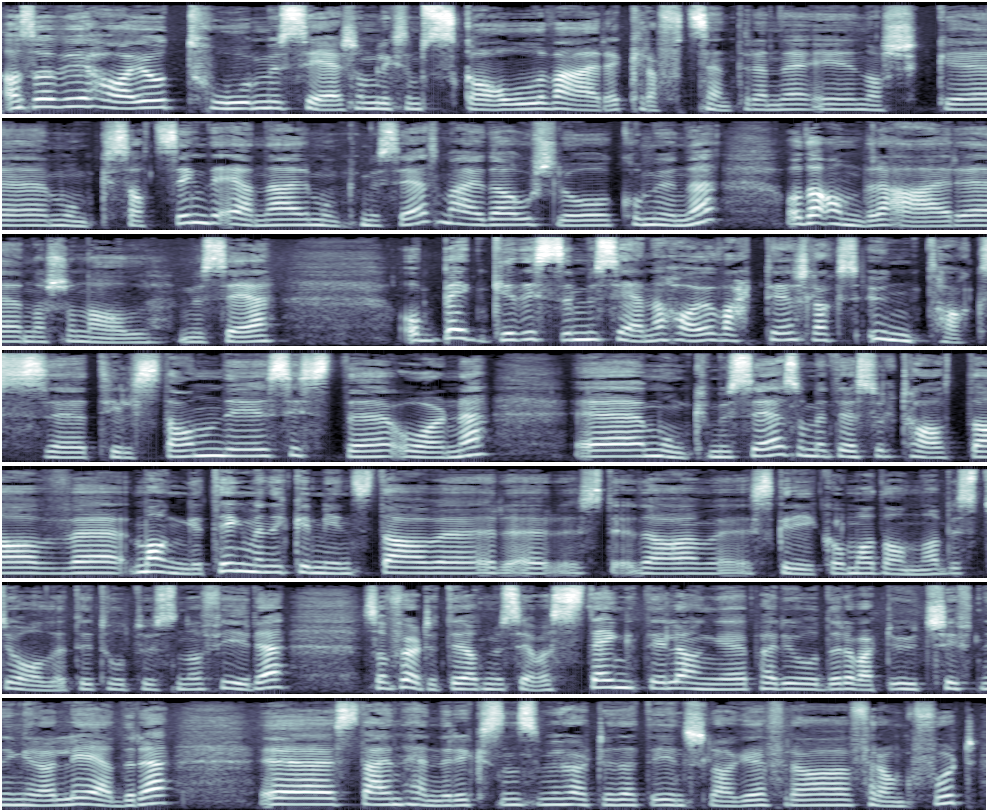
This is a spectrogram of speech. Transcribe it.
Altså, Vi har jo to museer som liksom skal være kraftsentrene i norsk eh, Munch-satsing. Det ene er Munch-museet, som er eid av Oslo kommune. Og det andre er eh, Nasjonalmuseet. Og begge disse museene har jo vært i en slags unntakstilstand de siste årene. Eh, Munch-museet som et resultat av eh, mange ting, men ikke minst av eh, da Skrik og Madonna ble stjålet i 2004, som førte til at museet var stengt i lange perioder og vært utskiftninger av ledere. Stein Henriksen, som vi hørte i dette innslaget fra Frankfurt,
